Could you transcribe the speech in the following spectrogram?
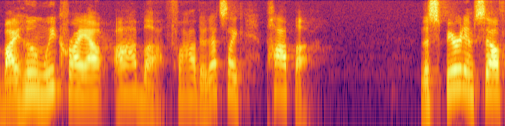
by whom we cry out, Abba, Father. That's like Papa. The Spirit Himself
